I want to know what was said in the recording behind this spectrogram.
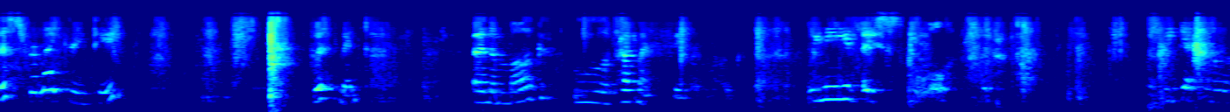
this green tea with mint. And a mug. Ooh, let's have my favorite mug. We need a stool. Let me get one.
